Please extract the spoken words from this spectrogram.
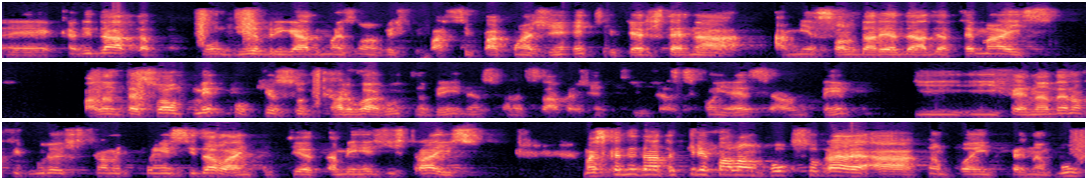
É, candidata, bom dia, obrigado mais uma vez por participar com a gente. Eu quero externar a minha solidariedade até mais, falando pessoalmente, porque eu sou de Caruaru também, né? A senhora sabe, a gente já se conhece há um tempo. E, e Fernando era uma figura extremamente conhecida lá, então queria também registrar isso. Mas, candidato, eu queria falar um pouco sobre a, a campanha em Pernambuco,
